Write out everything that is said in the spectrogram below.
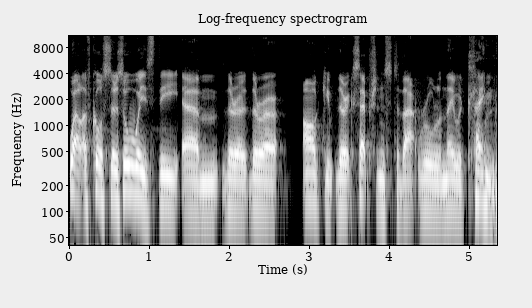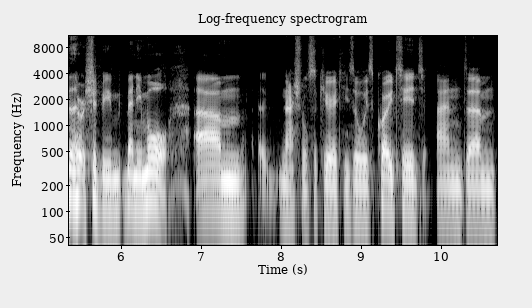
Well, of course, there's always the um, there are there are argue, there are exceptions to that rule, and they would claim there should be many more. Um, national security is always quoted, and um,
